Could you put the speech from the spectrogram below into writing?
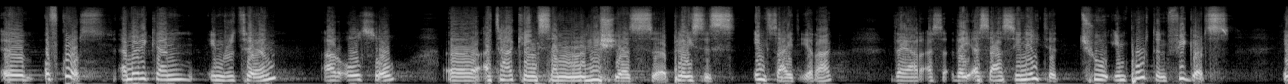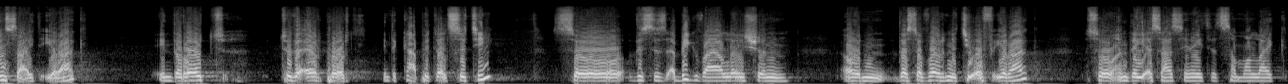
Uh, of course, American in return are also uh, attacking some malicious uh, places inside Iraq. They, are, they assassinated two important figures inside Iraq in the road to the airport in the capital city. So this is a big violation on the sovereignty of Iraq. So, and they assassinated someone like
